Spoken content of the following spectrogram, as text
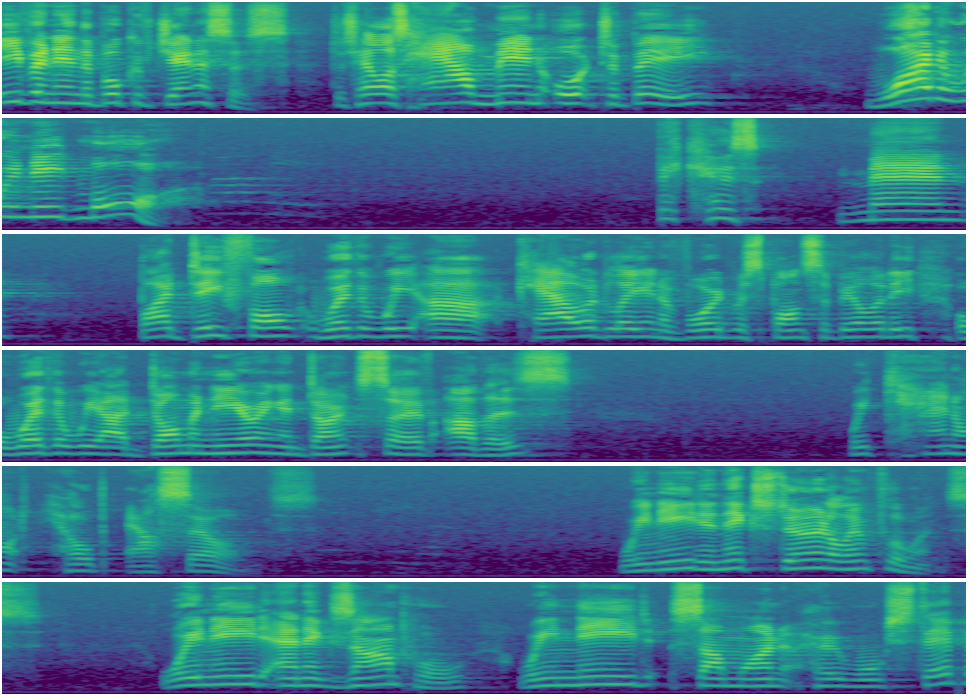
even in the book of Genesis, to tell us how men ought to be, why do we need more? Because man by default, whether we are cowardly and avoid responsibility or whether we are domineering and don't serve others, we cannot help ourselves. We need an external influence. We need an example. We need someone who will step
